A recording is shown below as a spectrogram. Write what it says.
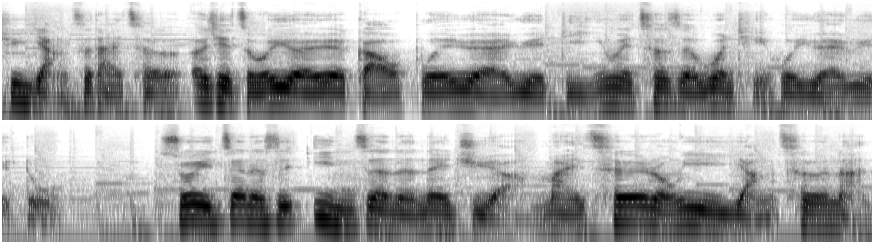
去养这台车，而且只会越来越高，不会越来越低，因为车子的问题会越来越多。所以真的是印证了那句啊，买车容易养车难，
